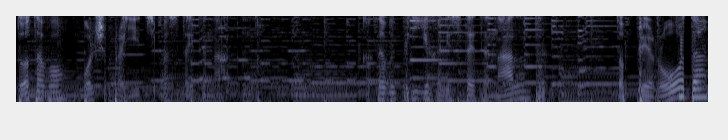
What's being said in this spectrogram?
до того больше проедете по Стейтен-Айленду. Когда вы переехали в Стейтен-Айленд, то природа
